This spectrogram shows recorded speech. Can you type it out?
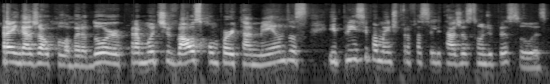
para engajar o colaborador, para motivar os comportamentos e principalmente para facilitar a gestão de pessoas.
